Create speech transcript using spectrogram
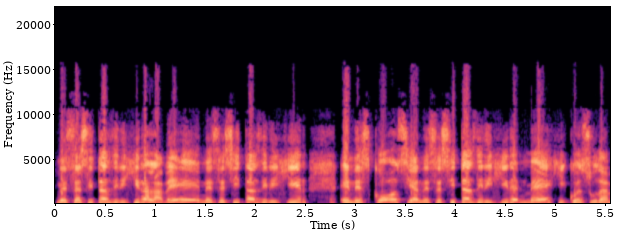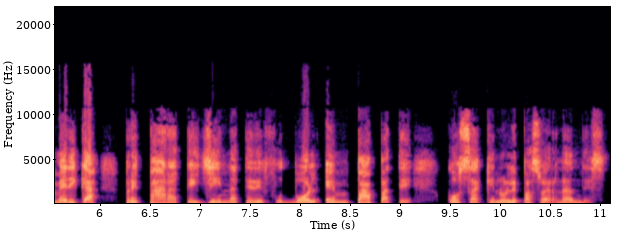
necesitas dirigir a la B, necesitas dirigir en Escocia, necesitas dirigir en México, en Sudamérica. Prepárate, llénate de fútbol, empápate, cosa que no le pasó a Hernández.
